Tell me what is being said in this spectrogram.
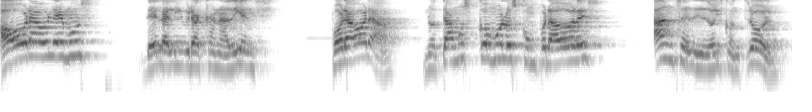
Ahora hablemos de la libra canadiense. Por ahora, notamos cómo los compradores han cedido el control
